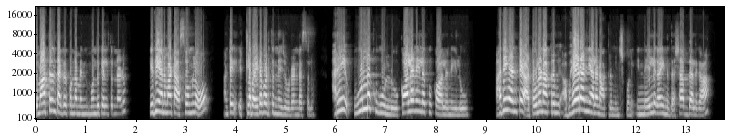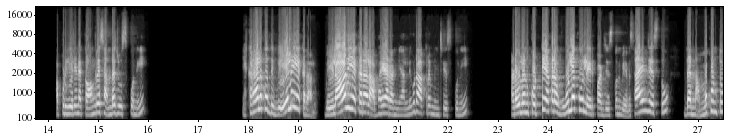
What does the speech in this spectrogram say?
ఏమాత్రం తగ్గకుండా ముందుకెళ్తున్నాడు. ఇది అన్నమాట అసోంలో. అంటే ఎట్లా బయటపడుతున్నాయి చూడండి అసలు. అరే ఊళ్ళకు ఊళ్ళు కాలనీలకు కాలనీలు అదే అంటే అటవులను ఆక్రమి అభయారణ్యాలను ఆక్రమించుకొని ఇన్నేళ్ళుగా ఇన్ని దశాబ్దాలుగా అప్పుడు ఏరిన కాంగ్రెస్ అండ చూసుకొని ఎకరాల కొద్ది వేల ఎకరాలు వేలాది ఎకరాల అభయారణ్యాలని కూడా ఆక్రమించేసుకుని అడవులను కొట్టి అక్కడ ఊళ్ళకు ఏర్పాటు చేసుకుని వ్యవసాయం చేస్తూ దాన్ని అమ్ముకుంటూ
